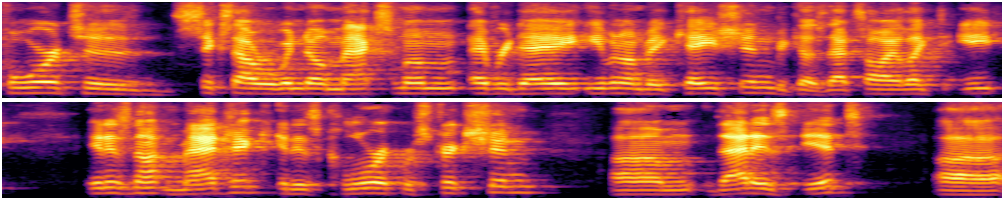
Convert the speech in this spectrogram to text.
four to six hour window maximum every day, even on vacation, because that's how I like to eat. It is not magic. It is caloric restriction. Um, that is it. Uh,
